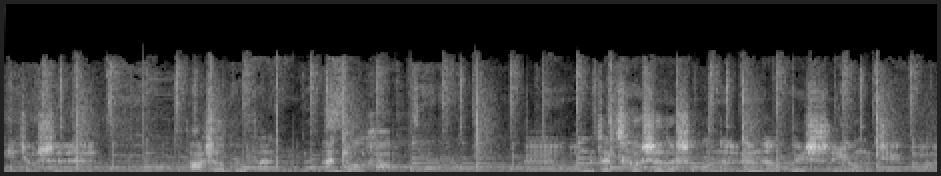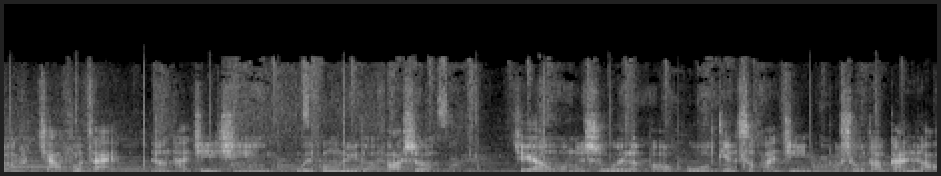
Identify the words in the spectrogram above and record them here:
也就是发射部分安装好。呃，我们在测试的时候呢，仍然会使用这个假负载，让它进行微功率的发射。这样，我们是为了保护电磁环境不受到干扰。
